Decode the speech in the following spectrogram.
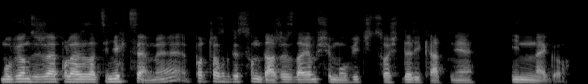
mówiąc, że polaryzacji nie chcemy, podczas gdy sondaże zdają się mówić coś delikatnie innego.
